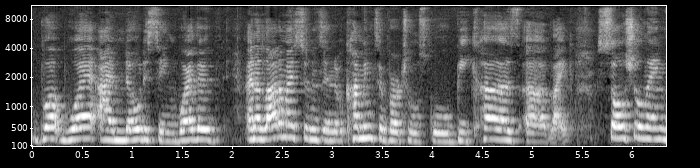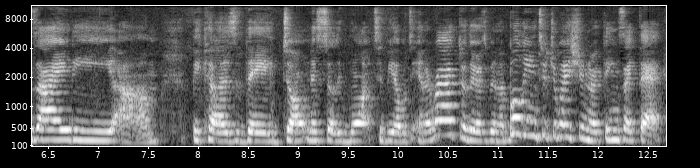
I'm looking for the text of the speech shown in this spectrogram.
but what I'm noticing, whether and a lot of my students end up coming to virtual school because of like social anxiety, um, because they don't necessarily want to be able to interact, or there's been a bullying situation, or things like that.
